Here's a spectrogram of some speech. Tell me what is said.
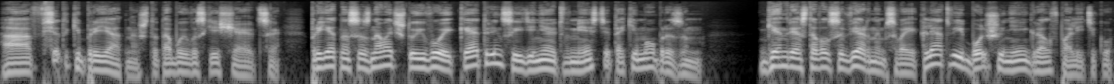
а все-таки приятно, что тобой восхищаются. Приятно сознавать, что его и Кэтрин соединяют вместе таким образом. Генри оставался верным своей клятве и больше не играл в политику.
